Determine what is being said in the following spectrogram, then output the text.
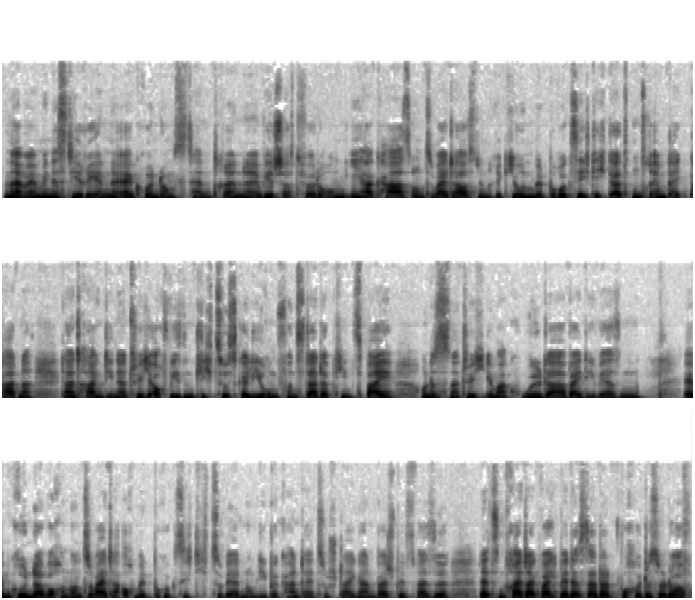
Ne, Ministerien, äh, Gründungszentren, Wirtschaftsförderung, IHKs und so weiter aus den Regionen mit berücksichtigt als unsere Impact-Partner, dann tragen die natürlich auch wesentlich zur Skalierung von Startup-Teams bei. Und es ist natürlich immer cool, da bei diversen ähm, Gründerwochen und so weiter auch mit berücksichtigt zu werden, um die Bekanntheit zu steigern. Beispielsweise letzten Freitag war ich bei der Startup-Woche Düsseldorf,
